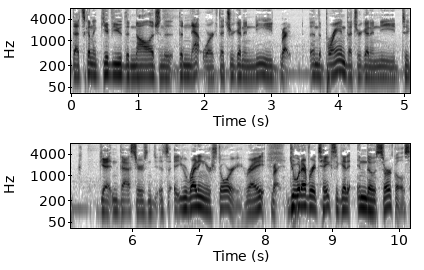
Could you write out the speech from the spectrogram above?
that's going to give you the knowledge and the, the network that you're going to need Right. and the brand that you're going to need to get investors and it's, you're writing your story right Right. do whatever it takes to get in those circles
